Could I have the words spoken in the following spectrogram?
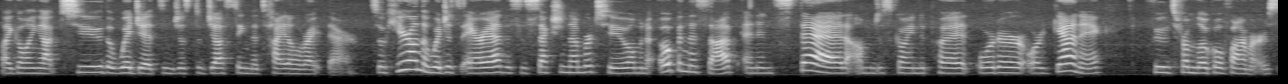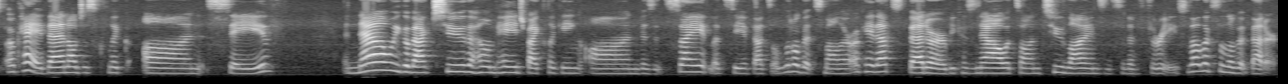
by going up to the widgets and just adjusting the title right there. So here on the widgets area, this is section number two. I'm going to open this up and instead I'm just going to put order organic foods from local farmers. Okay, then I'll just click on save And now we go back to the home page by clicking on Visit Site. Let's see if that's a little bit smaller. Okay, that's better because now it's on two lines instead of three. So that looks a little bit better.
